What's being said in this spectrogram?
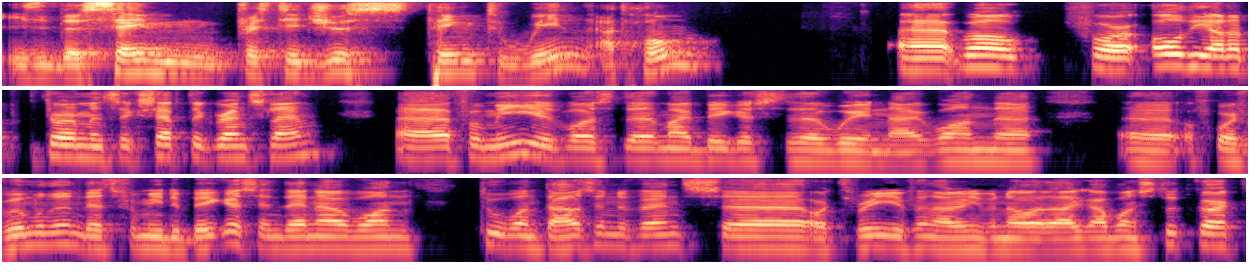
is it the same prestigious thing to win at home? Uh, well, for all the other tournaments except the Grand Slam, uh, for me, it was the, my biggest uh, win. I won, uh, uh, of course, Wimbledon. That's for me the biggest, and then I won two 1,000 events uh, or three even. I don't even know. I, I won Stuttgart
